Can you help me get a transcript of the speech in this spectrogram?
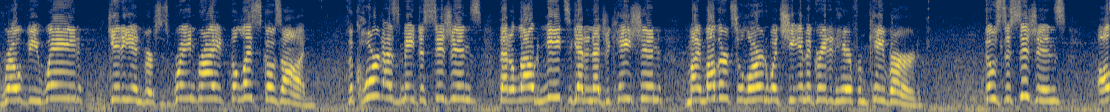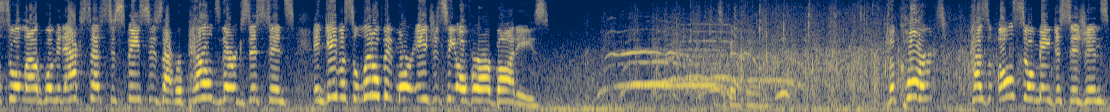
Roe v. Wade, Gideon versus Wainwright, the list goes on. The court has made decisions that allowed me to get an education, my mother to learn when she immigrated here from Cape Verde. Those decisions also allowed women access to spaces that repelled their existence and gave us a little bit more agency over our bodies. That's a good thing. The court has also made decisions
